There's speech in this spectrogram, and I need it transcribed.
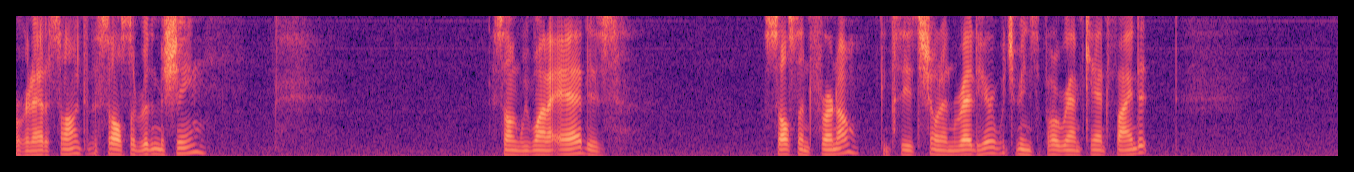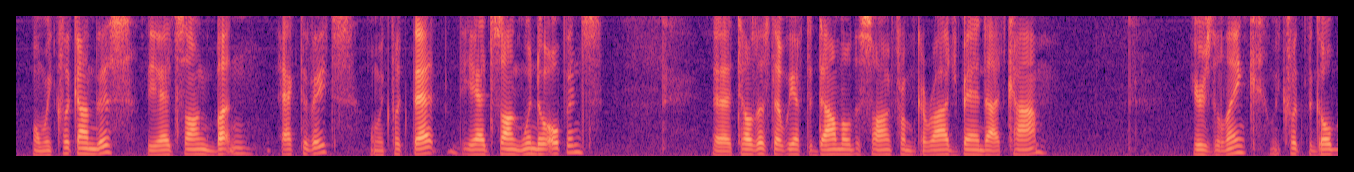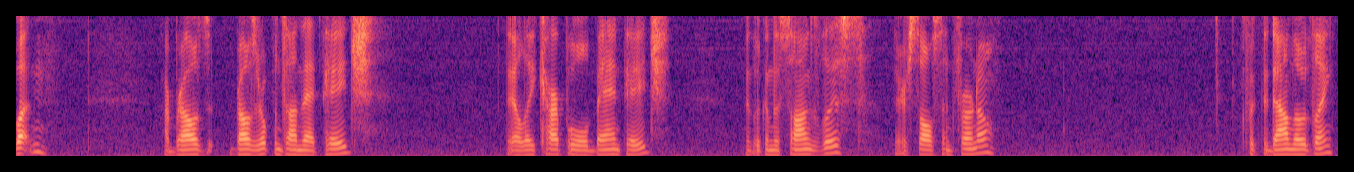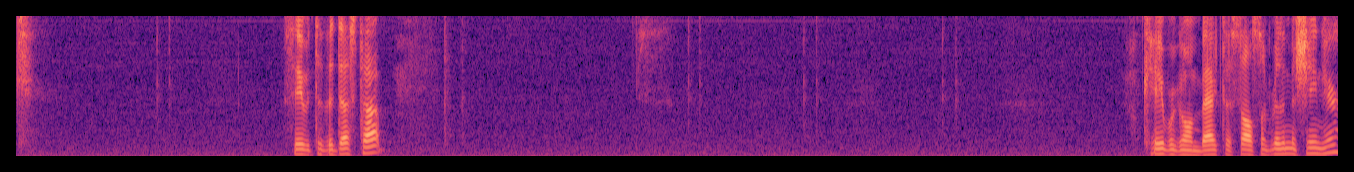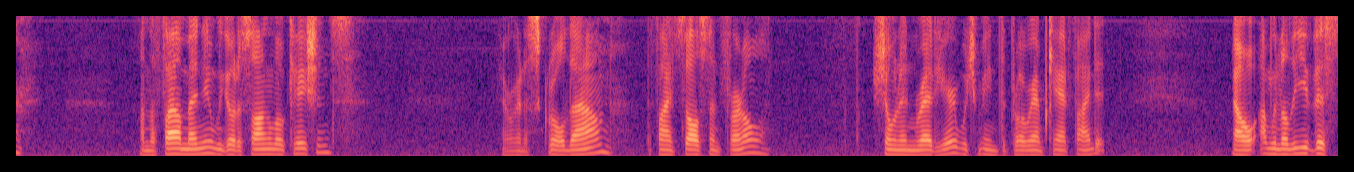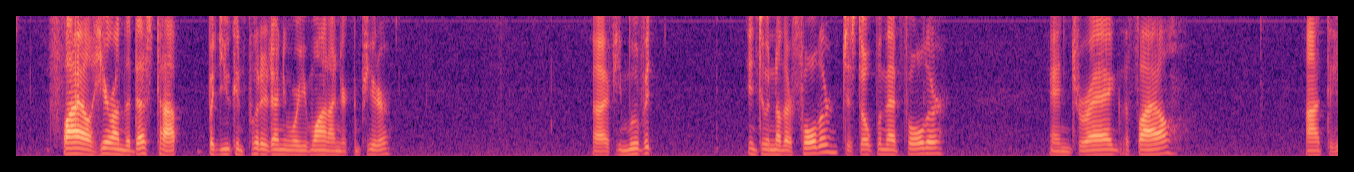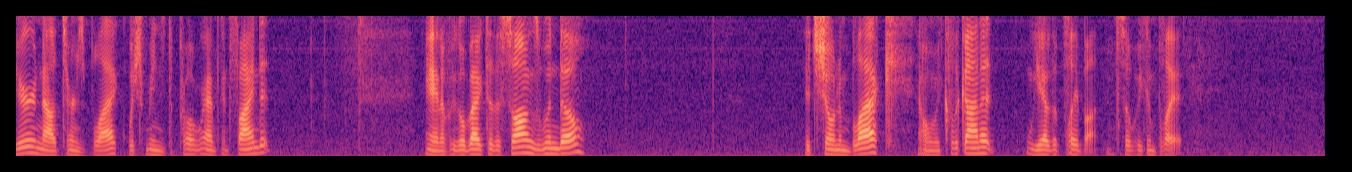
We're going to add a song to the Salsa Rhythm Machine. The song we want to add is Salsa Inferno. You can see it's shown in red here, which means the program can't find it. When we click on this, the Add Song button activates. When we click that, the Add Song window opens. Uh, it tells us that we have to download the song from GarageBand.com. Here's the link. We click the Go button. Our browser, browser opens on that page, the LA Carpool band page. We look in the songs list. There's Salsa Inferno. Click the download link. Save it to the desktop. Okay, we're going back to Salsa Rhythm Machine here. On the File menu, we go to Song Locations. And we're going to scroll down to find Salsa Inferno, shown in red here, which means the program can't find it. Now, I'm going to leave this file here on the desktop, but you can put it anywhere you want on your computer. Uh, if you move it into another folder, just open that folder and drag the file onto here. Now it turns black, which means the program can find it. And if we go back to the songs window, it's shown in black, and when we click on it, we have the play button, so we can play it.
